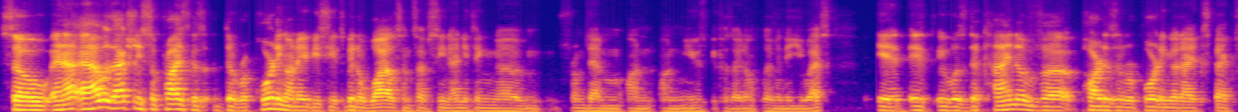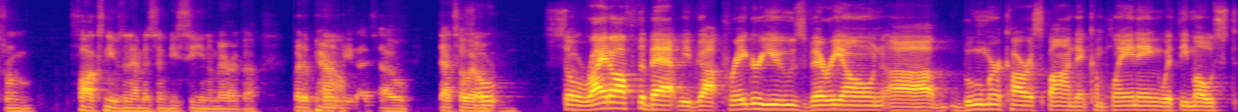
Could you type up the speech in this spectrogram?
So, and I, I was actually surprised because the reporting on ABC, it's been a while since I've seen anything um, from them on, on news because I don't live in the US. It, it, it was the kind of uh, partisan reporting that I expect from Fox News and MSNBC in America. But apparently wow. that's how, that's how. So, so right off the bat, we've got PragerU's very own uh, boomer correspondent complaining with the most,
